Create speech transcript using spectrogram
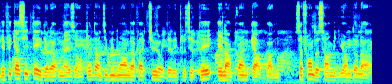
l'efficacité de leur maison tout en diminuant la facture d'électricité et l'empreinte carbone. Ce fonds de 100 millions de dollars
